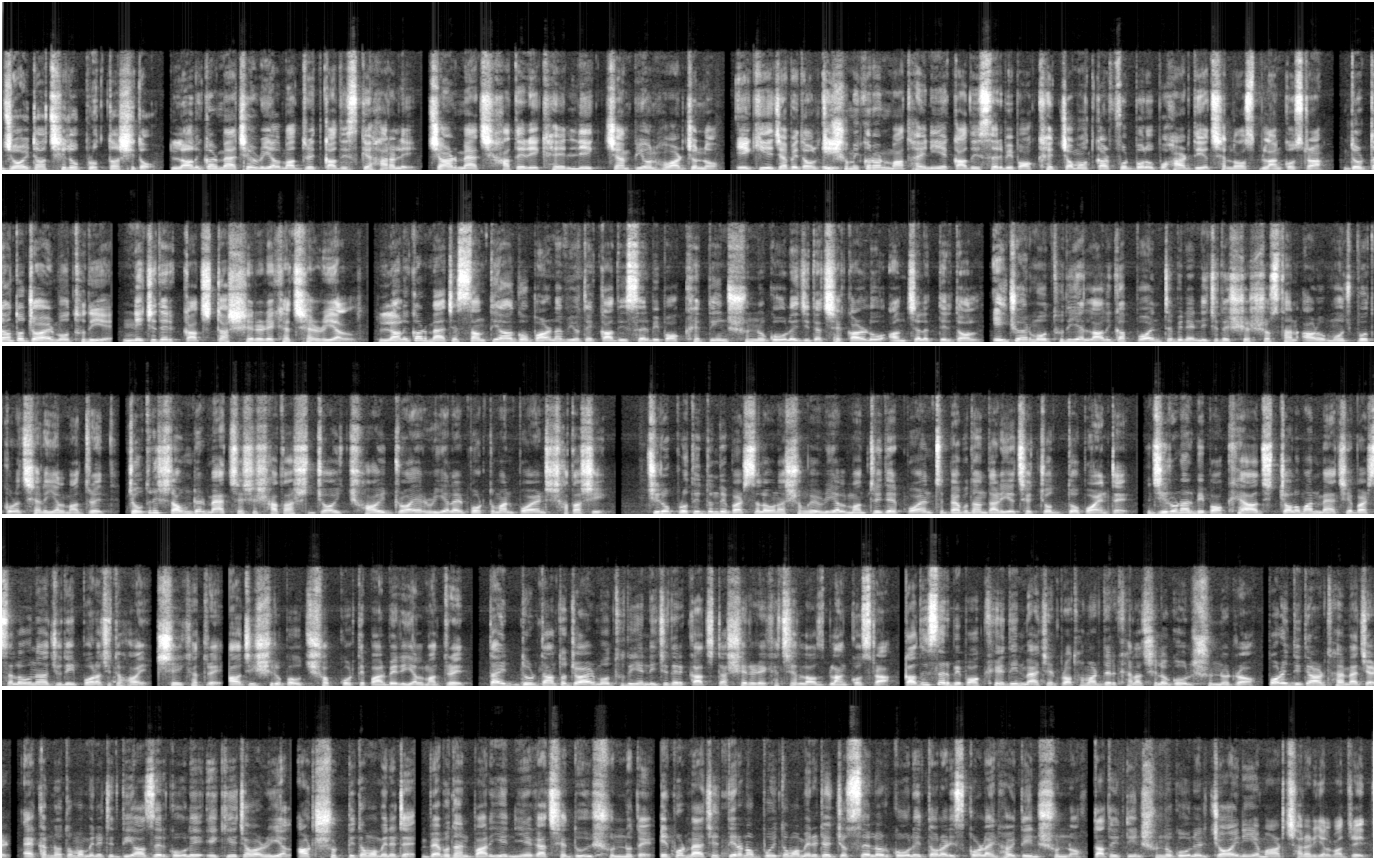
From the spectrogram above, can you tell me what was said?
জয়টা ছিল প্রত্যাশিত। লালিকার ম্যাচে রিয়াল মাদ্রিদ কাদিসকে হারালে চার ম্যাচ হাতে রেখে লিগ চ্যাম্পিয়ন হওয়ার জন্য এগিয়ে যাবে দল এই সমীকরণ মাথায় নিয়ে কাদিসের বিপক্ষে চমৎকার ফুটবল উপহার দিয়েছে লস ব্লাঙ্কোসরা। দুর্দান্ত জয়ের মধ্য দিয়ে নিজেদের কাজটা সেরে রেখেছে রিয়াল। লালিগার ম্যাচে সান্তিয়াগো বার্নাবিওতে কাদিসের বিপক্ষে তিন শূন্য গোলে জিতেছে কার্লো আঞ্চেলেত্তির দল। এই জয়ের মধ্য দিয়ে লালিকা পয়েন্ট টেবিলে নিজেদের শীর্ষস্থান আরও মজবুত করেছে রিয়াল মাদ্রিদ। চৌত্রিশ রাউন্ডের ম্যাচ শেষে সাতাশ জয়, ছয় ড্রয়ের রিয়ালের বর্তমান পয়েন্ট সাতাশি। চির প্রতিদ্বন্দ্বী বার্সেলোনার সঙ্গে রিয়াল মাদ্রিদের পয়েন্ট ব্যবধান দাঁড়িয়েছে চোদ্দ পয়েন্টে। জিরোনার বিপক্ষে আজ চলমান ম্যাচে বার্সেলোনা যদি পরাজিত হয়, সেই ক্ষেত্রে আজই শিরোপা উৎসব করতে পারবে রিয়াল মাদ্রিদ। তাই দুর্দান্ত জয়ের মধ্য দিয়ে নিজেদের কাজটা সেরে রেখেছে লস ব্লাঙ্কোসরা। কাদিসের বিপক্ষে এদিন ম্যাচের প্রথমার্ধের খেলা ছিল গোল শূন্য ড্র। পরে দ্বিতীয়ার্ধে ম্যাচের একান্নতম মিনিটে দিয়াজের গোলে এগিয়ে যাওয়া রিয়াল আটষট্টিতম মিনিটে ব্যবধান বাড়িয়ে নিয়ে গেছে দুই শূন্যতে। এরপর ম্যাচের তিরানব্বইতম মিনিটে জোসেলোর গোলে দলের স্কোরলাইন হয় তিন শূন্য। তাতেই তিন শূন্য গোলের জয় নিয়ে মাঠ ছাড়া রিয়াল মাদ্রিদ।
